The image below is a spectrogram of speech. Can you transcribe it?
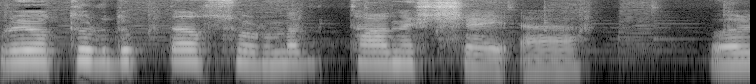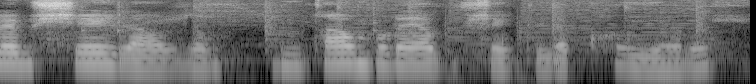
Buraya oturduktan sonra bir tane şey e, böyle bir şey lazım. Bunu tam buraya bu şekilde koyuyoruz.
